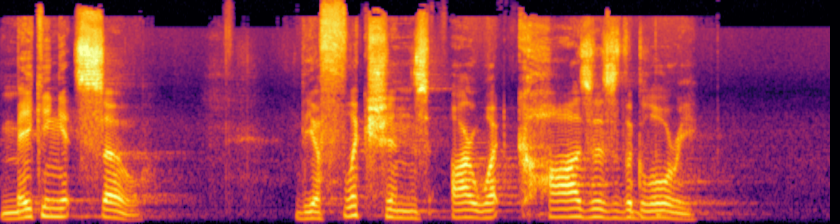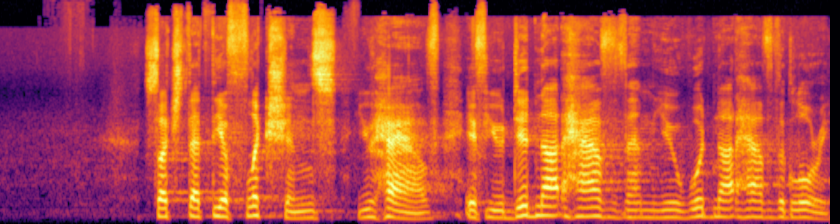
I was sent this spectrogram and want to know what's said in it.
making it so. The afflictions are what causes the glory such that the afflictions you have, if you did not have them, you would not have the glory.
